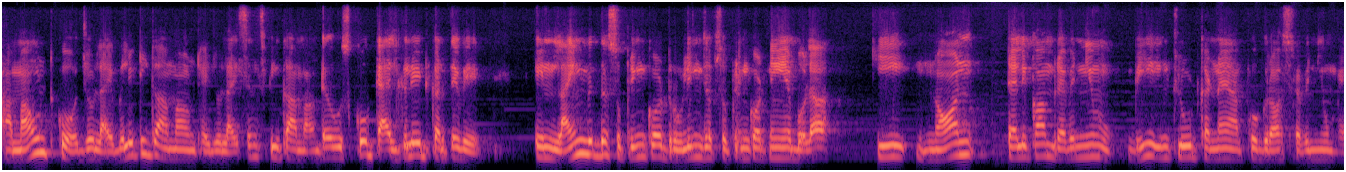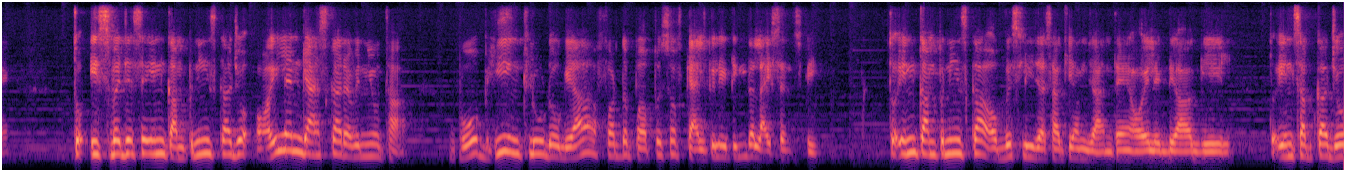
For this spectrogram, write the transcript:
अमाउंट को, जो लाइबिलिटी का अमाउंट है, जो लाइसेंस फ़ी का अमाउंट है, उसको कैलकुलेट करते हुए in line with the Supreme Court ruling जब सुप्रीम कोर्ट ने ये बोला कि नॉन टेलीकॉम रेवेन्यू भी इंक्लूड करना है आपको ग्रॉस रेवेन्यू में तो इस वजह से इन कंपनीज़ का जो ऑयल एंड गैस का रेवेन्यू था, वो भी इंक्लूड हो गया for the purpose of calculating the licence fee तो इन कंपनीज़ का ऑब्वियसली जैसा कि हम जानते हैं ऑयल इंडिया गेल तो इन सब का जो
